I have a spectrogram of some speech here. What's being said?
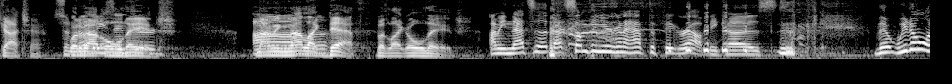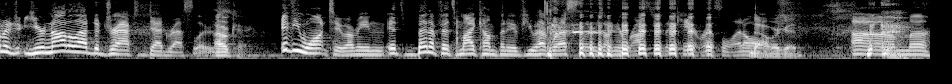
Gotcha. So what about old injured. age? I mean, not Um, like death, but like old age. I mean, that's a, that's something you're going to have to figure out because that we don't want to. You're not allowed to draft dead wrestlers. Okay. If you want to, I mean, it benefits my company if you have wrestlers on your roster that can't wrestle at all. No, we're good. Um, uh,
